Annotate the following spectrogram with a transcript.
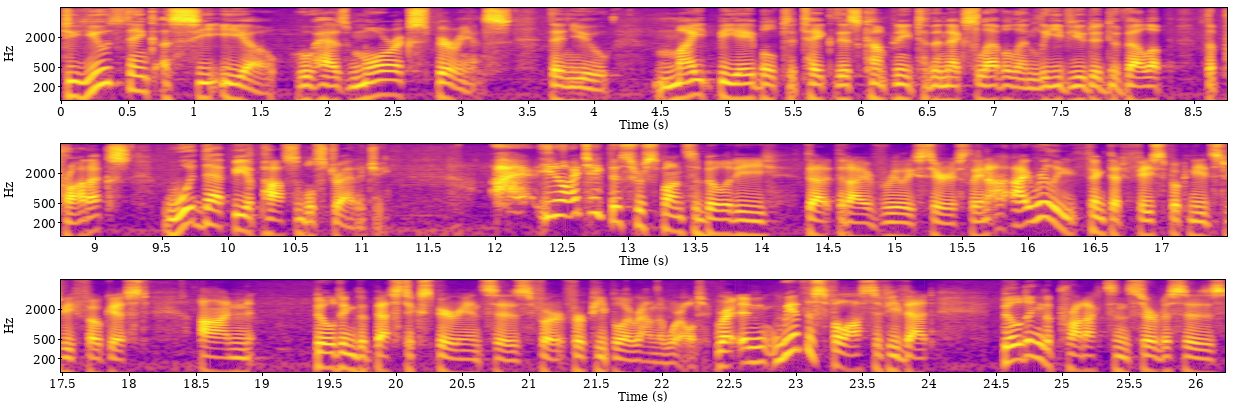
Do you think a CEO who has more experience than you might be able to take this company to the next level and leave you to develop the products? Would that be a possible strategy? I, you know, I take this responsibility that, that I have really seriously. And I, I really think that Facebook needs to be focused on building the best experiences for, for people around the world, right? And we have this philosophy that building the products and services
